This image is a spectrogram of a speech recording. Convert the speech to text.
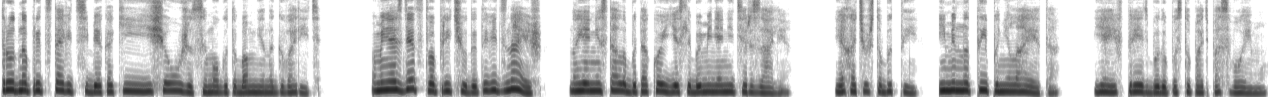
Трудно представить себе, какие еще ужасы могут обо мне наговорить. У меня с детства причуды, ты ведь знаешь, но я не стала бы такой, если бы меня не терзали. Я хочу, чтобы ты, именно ты поняла это. Я и впредь буду поступать по-своему.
